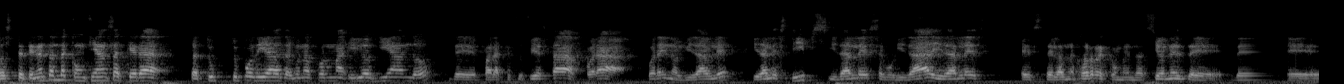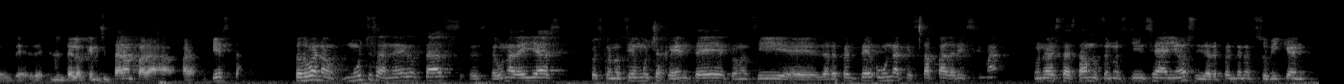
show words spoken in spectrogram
Entonces te tenían tanta confianza que era, o sea, tú, tú podías de alguna forma irlos guiando de, para que tu fiesta fuera, fuera inolvidable y darles tips y darles seguridad y darles este, las mejores recomendaciones de, de, de, lo que necesitaran para, para, tu fiesta. Entonces, bueno, muchas anécdotas, este, una de ellas, pues conocí a mucha gente, conocí eh, de repente una que está padrísima, una vez estábamos en unos 15 años y de repente nos ubiquen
